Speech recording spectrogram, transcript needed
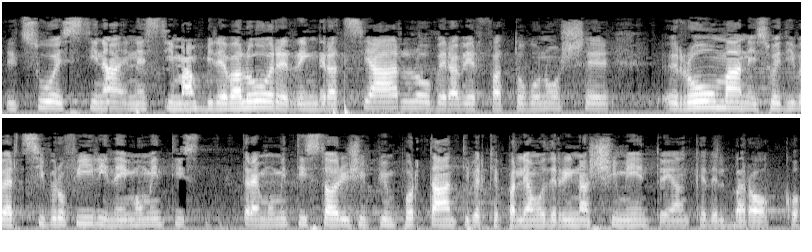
il suo inestimabile valore ringraziarlo per aver fatto conoscere Roma nei suoi diversi profili, nei momenti tra i momenti storici più importanti perché parliamo del Rinascimento e anche del Barocco.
